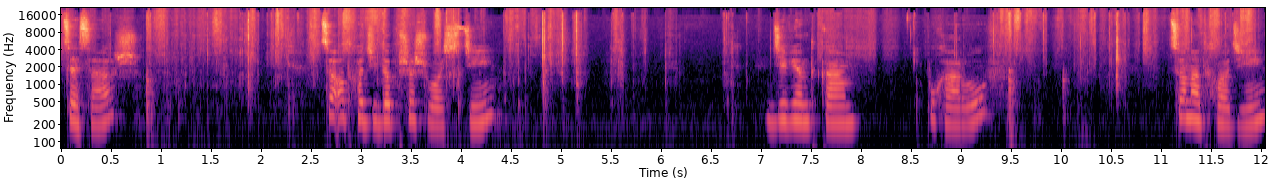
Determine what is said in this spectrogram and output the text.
Cesarz. Co odchodzi do przeszłości? Dziewiątka pucharów. Co nadchodzi?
